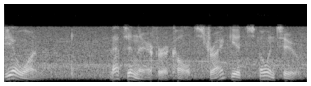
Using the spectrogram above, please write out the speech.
The 0 1. That's in there for a called strike. It's 0 2.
